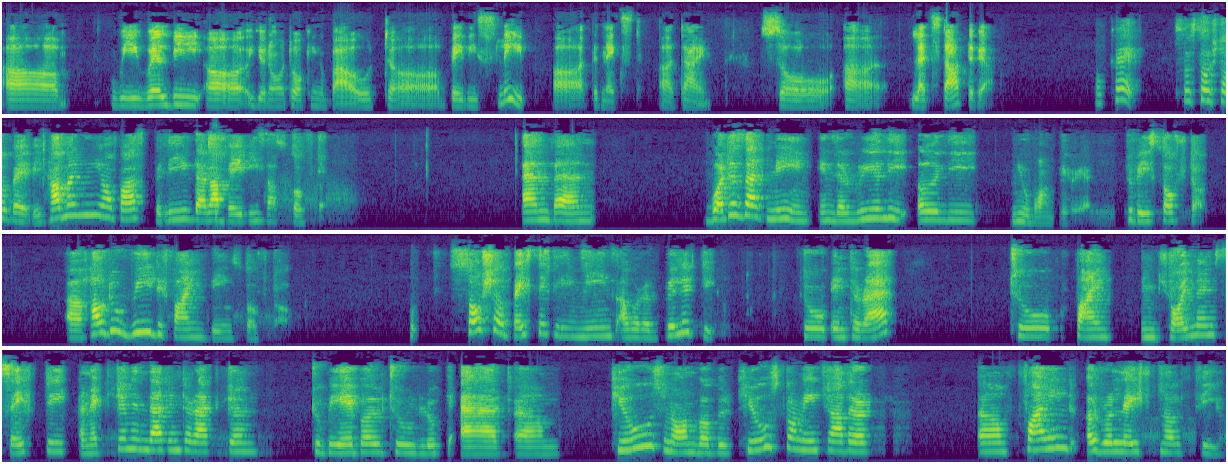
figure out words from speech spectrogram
Um, we will be, uh, you know, talking about uh, baby sleep uh, the next uh, time. So uh, let's start, Divya. Okay, so social baby. How many of us believe that our babies are social? And then, what does that mean in the really early newborn period to be social? Uh, how do we define being social? Social basically means our ability to interact, to find enjoyment, safety, connection in that interaction, to be able to look at um, cues, nonverbal cues from each other, uh, find a relational feel.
